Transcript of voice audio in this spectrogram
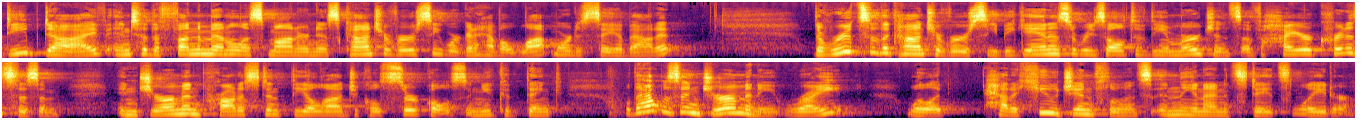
deep dive into the fundamentalist modernist controversy. We're going to have a lot more to say about it. The roots of the controversy began as a result of the emergence of higher criticism in German Protestant theological circles. And you could think, well, that was in Germany, right? Well, it had a huge influence in the United States later.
